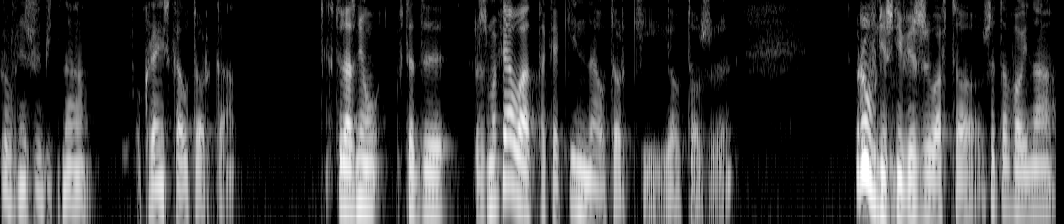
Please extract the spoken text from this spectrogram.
również wybitna ukraińska autorka, która z nią wtedy rozmawiała, tak jak inne autorki i autorzy, również nie wierzyła w to, że ta wojna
